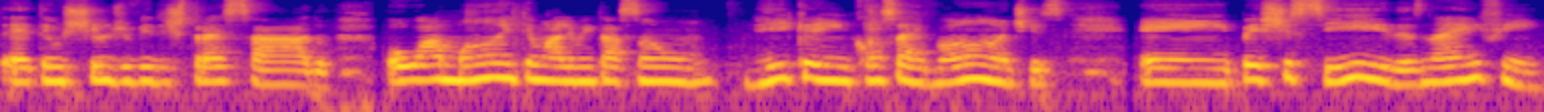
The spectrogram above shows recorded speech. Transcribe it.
é, tem um estilo de vida estressado, ou a mãe tem uma alimentação rica em conservantes, em pesticidas, né, enfim,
